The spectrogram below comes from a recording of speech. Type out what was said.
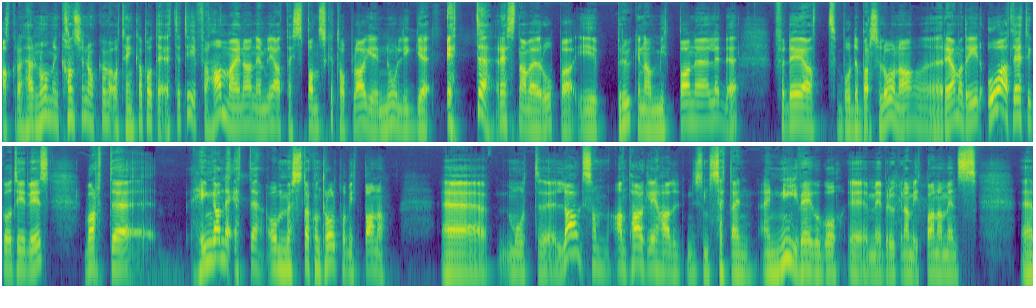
akkurat her nå, men kanskje noe å tenke på til ettertid. For han mener nemlig at de spanske topplagene nå ligger etter resten av Europa i bruken av midtbaneleddet. Fordi at både Barcelona, Real Madrid og Atletico tidvis ble eh, hengende etter og mista kontroll på midtbanen eh, mot eh, lag som antagelig har liksom sett en, en ny vei å gå eh, med bruken av midtbanen, mens eh,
